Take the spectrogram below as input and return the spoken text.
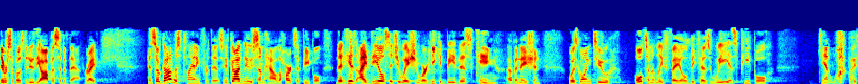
They were supposed to do the opposite of that, right? And so God was planning for this because God knew somehow the hearts of people that his ideal situation where he could be this king of a nation was going to ultimately fail because we as people can't walk by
